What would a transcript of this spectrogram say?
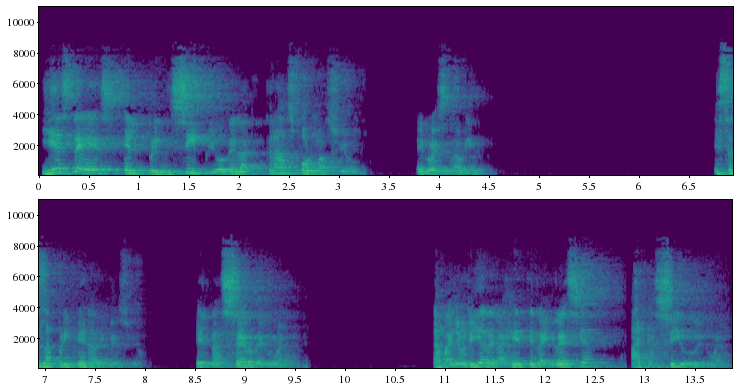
Y este es el principio de la transformación en nuestra vida. Esta es la primera dimensión, el nacer de nuevo. La mayoría de la gente en la iglesia ha nacido de nuevo.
